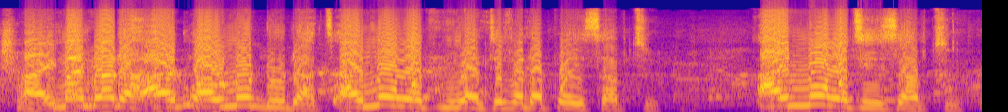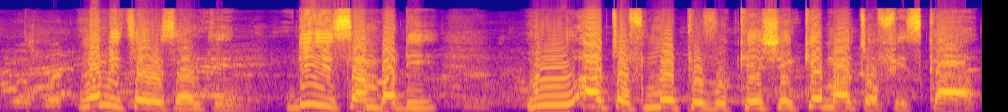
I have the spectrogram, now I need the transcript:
tried? My brother, I, I will not do that. I know what Nii Lantey Vanderpuye is up to. I know what he is up to. what- Let me tell you something. This is somebody who, out of no provocation, came out of his car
